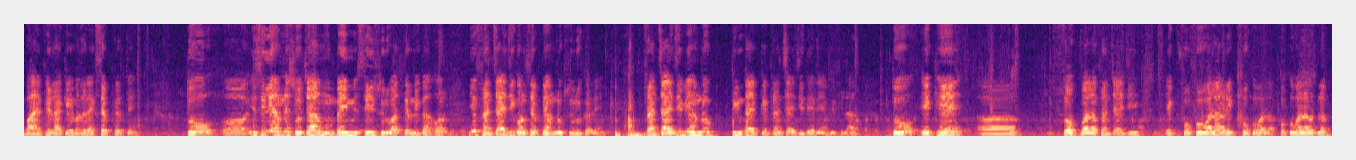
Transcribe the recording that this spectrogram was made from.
बाहें फैला के मतलब एक्सेप्ट करते हैं। तो इसीलिए हमने सोचा मुंबई में से ही शुरुआत करने का और ये फ्रेंचाइजी कॉन्सेप्ट पे हम लोग शुरू कर रहे हैं। फ्रेंचाइजी भी हम लोग तीन टाइप के फ्रेंचाइजी दे रहे हैं अभी फ़िलहाल। तो एक है शॉप वाला फ्रेंचाइजी एक फोफो वाला और एक फोको वाला। फोको वाला मतलब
